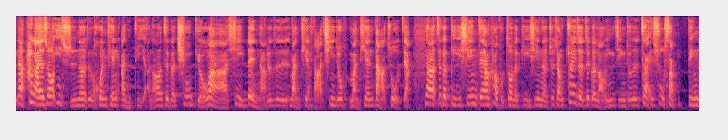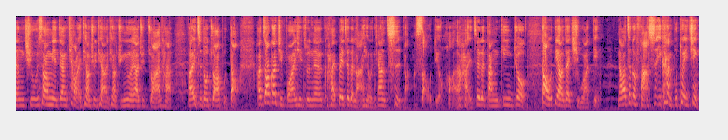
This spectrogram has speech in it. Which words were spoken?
那他来的时候，一时呢，这个昏天暗地啊，然后这个秋狗啊、细链啊，就是满天法器就满天大作这样。那这个吉星这样靠虎咒的吉星呢，就这样追着这个老鹰精，就是在树上冰能丘上面这样跳来跳去，跳来跳去，因为要去抓它，然后一直都抓不到。啊，糟糕吉波安西尊呢，还被这个拉友这样翅膀扫掉，哈，还这个当金就倒吊在球啊顶。然后这个法师一看不对劲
